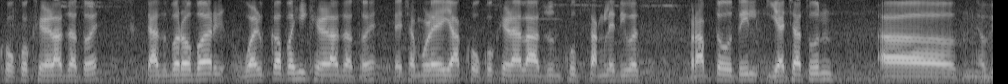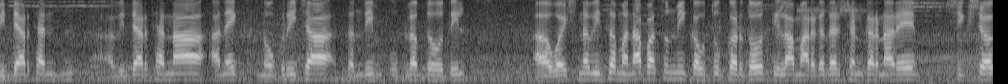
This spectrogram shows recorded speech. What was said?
खो खो खेळला जातो आहे त्याचबरोबर वर्ल्ड कपही खेळला जातो आहे त्याच्यामुळे या खो खो खेळाला अजून खूप चांगले दिवस प्राप्त होतील. याच्यातून विद्यार्थ्यां विद्यार्थ्यांना अनेक नोकरीच्या संधी उपलब्ध होतील. वैष्णवीचं मनापासून मी कौतुक करतो. तिला मार्गदर्शन करणारे शिक्षक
